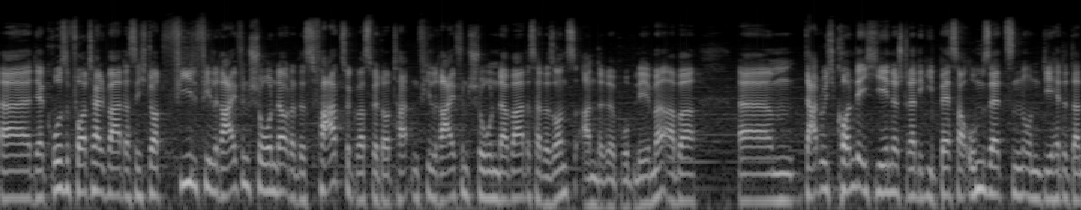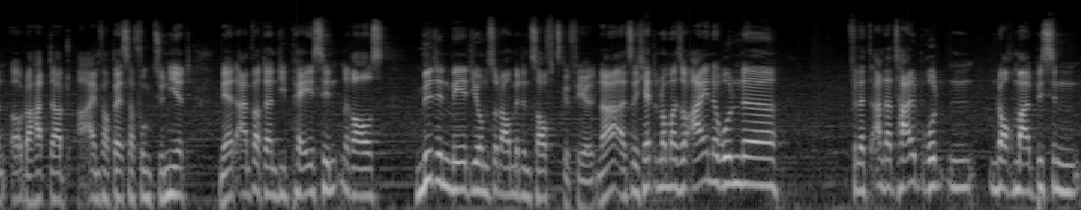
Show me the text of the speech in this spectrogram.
äh, der große Vorteil war, dass ich dort viel, viel reifenschonender oder das Fahrzeug, was wir dort hatten, viel reifenschonender war. Das hatte sonst andere Probleme, aber ähm, dadurch konnte ich jene Strategie besser umsetzen und die hätte dann oder hat dort einfach besser funktioniert. Mir hat einfach dann die Pace hinten raus mit den Mediums und auch mit den Softs gefehlt. Ne? Also ich hätte nochmal so eine Runde vielleicht anderthalb Runden nochmal ein bisschen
